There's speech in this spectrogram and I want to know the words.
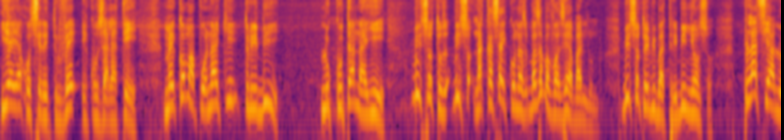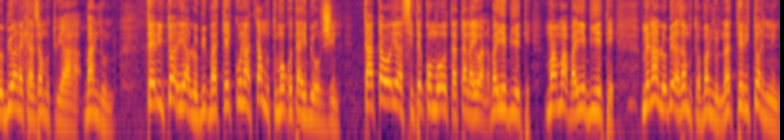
ye ya kose retrouve ekozala te. Mais comme aponaki tribi lukuta na ye biso biso na kasai kuna baza bavoisin ya bandundu. Biso toyebi batribi nyonso. Place ya alobi wana ke aza motu ya bandundu. Territoire ya alobi bakei kuna ata motu moko te ayebi origine tata oyo asite kombo oyo tata na ye wana bayebi ye te mama bayebi ye te maintenant alobi aza moto ya bandundu na territoire nini?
